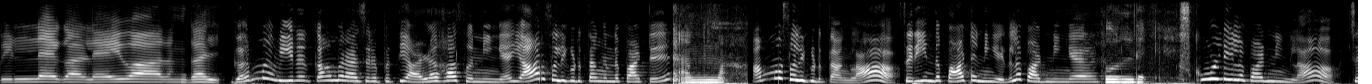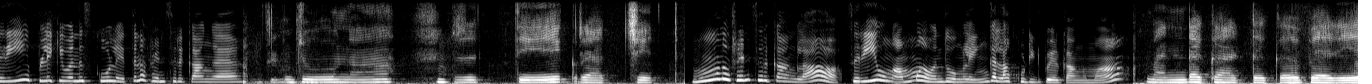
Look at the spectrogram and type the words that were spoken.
பிள்ளைகளை வாருங்கள். கர்ம வீரர் காமராஜரை பத்தி அழகா சொன்னீங்க. யார் சொல்லி கொடுத்தாங்க இந்த பாட்டு? அம்மா. அம்மா சொல்லி கொடுத்தாங்களா? சரி இந்த பாட்டை நீங்க எதுல பாடுனீங்க? ஸ்கூல் டேல பாடுனீங்களா? சரி பிள்ளைக்கு வந்து ஸ்கூல்ல எத்தனை ஃப்ரெண்ட்ஸ் இருக்காங்க? ஜூனா they cracked. மூணு ஃப்ரெண்ட்ஸ் இருக்காங்களா? சரி உங்க அம்மா வந்து உங்களை எங்கெல்லாம் கூட்டிட்டு போயிருக்காங்கம்மா? மண்டக்காட்டுக்கு பெரிய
